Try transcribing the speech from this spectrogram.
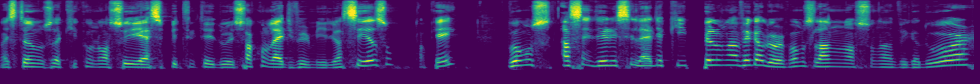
Nós estamos aqui com o nosso ESP32 só com LED vermelho aceso, tá ok? Vamos acender esse LED aqui pelo navegador. Vamos lá no nosso navegador.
